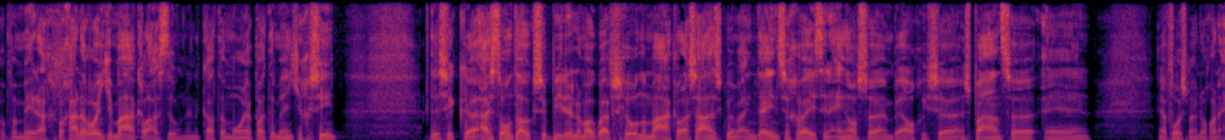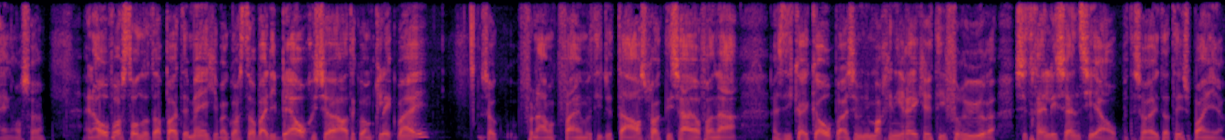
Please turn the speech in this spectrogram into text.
op een middag... We gaan een rondje makelaars doen. En ik had een mooi appartementje gezien. Dus ik, uh, hij stond ook, ze bieden hem ook bij verschillende makelaars aan. Dus ik ben bij een Deense geweest, een Engelse, een Belgische, een Spaanse en volgens mij nog een Engelse. En overal stond het appartementje. Maar ik was er bij die Belgische, had ik wel een klik mee. Dat is ook voornamelijk fijn dat hij de taal sprak. Die zei al van, nou, als die kan je kopen. Hij zei, die mag je niet recreatief verhuren. Er zit geen licentie op. Zo heet dat in Spanje.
